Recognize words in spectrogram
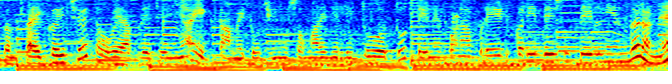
સંતરાઈ ગઈ છે તો હવે આપણે જે અહીંયા એક ટામેટું ઝીણું સમારીને લીધું હતું તેને પણ આપણે એડ કરી દઈશું તેલની અંદર અને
